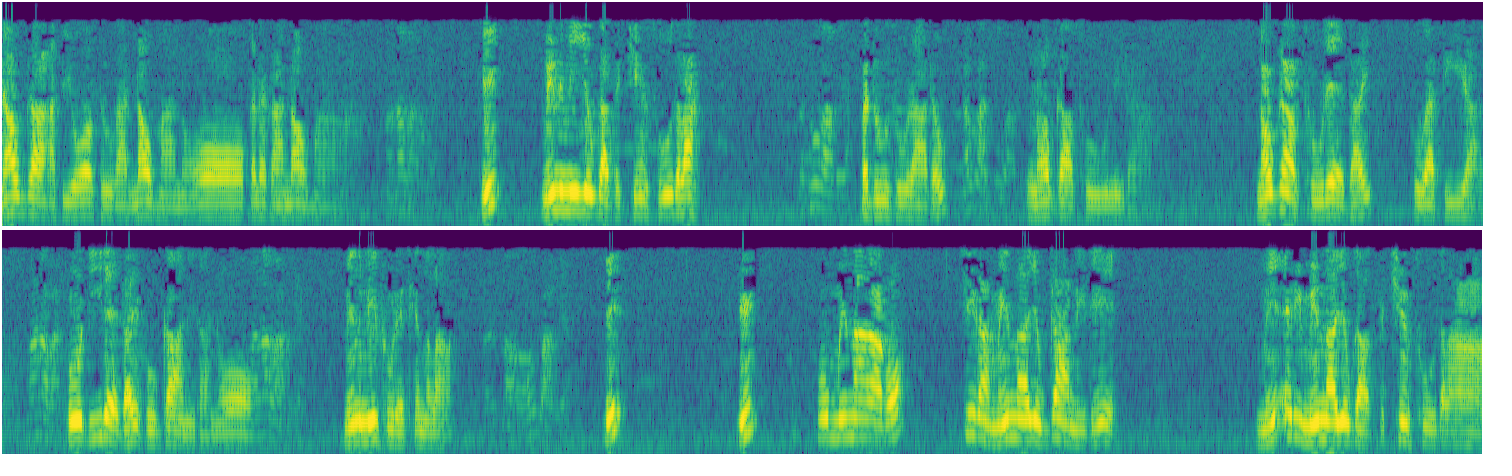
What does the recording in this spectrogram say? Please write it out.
နောက်ကအပြောသူကနောက်မှာနော်ကလကနောက်မှာဟိမင်းသမီးရုပ်ကတချင်းဆိုသလားဘသူဆိုတာတော့နောက်ကဖူနေတာ နောက်ကဖူတဲ့အတိုင်းဟိုကတီးရတာဟိုတီးတဲ့အတိုင်းဟိုကနေတာနော်မင်းသမီးဆိုတယ်ထင်သလားဟုတ်ပါဗျာဟင်ဟင်ဟိုမင်းသားကောရှေ့ကမင်းသားရုပ်ကနေတယ်မင်းအဲ့ဒီမင်းသားရုပ်ကတချင်းဆိုသလား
